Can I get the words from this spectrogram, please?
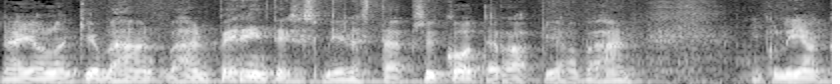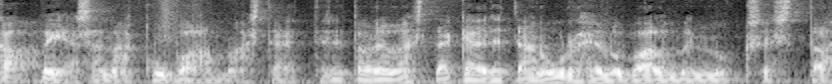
näin jollakin vähän, vähän perinteisessä mielessä tämä psykoterapia on vähän niin kuin liian kapea sana kuvaamaan sitä, että se todella sitä käytetään urheiluvalmennuksesta,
